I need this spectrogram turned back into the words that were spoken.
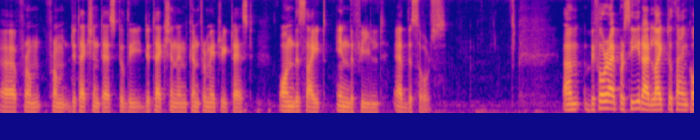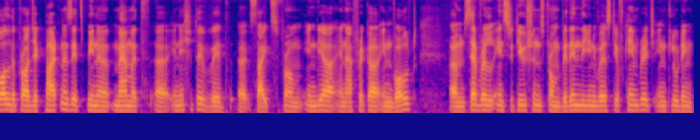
uh, from, from detection test to the detection and confirmatory test on the site, in the field, at the source. Um, before I proceed, I'd like to thank all the project partners. It's been a mammoth uh, initiative with uh, sites from India and Africa involved. Um, several institutions from within the University of Cambridge, including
